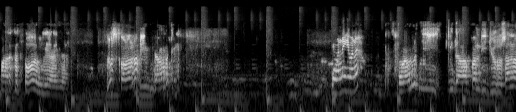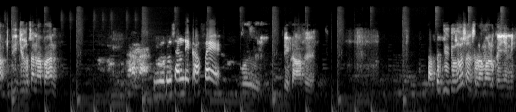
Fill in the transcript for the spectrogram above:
Market oh iya iya. Lu sekolah lu di bidang apa sih? Gimana gimana? Sekolah lu di bidang apa? Di jurusan di jurusan apaan? Jurusan DKV. Kafe. Satu jurusan selama lu kayaknya nih.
